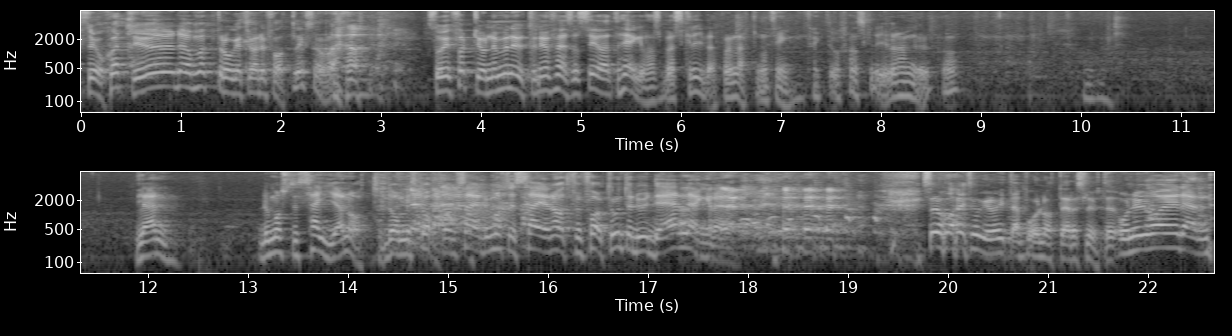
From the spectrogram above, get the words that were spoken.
Så jag skötte ju det uppdraget jag hade fått. Liksom, va? Så i 40 minuten ungefär så ser jag att Hägerfors börjar skriva på en lapp någonting. Jag tänkte, vad fan skriver han nu? Ja. Glenn, du måste säga något. De i Stockholm säger du måste säga något för folk tror inte du är där längre. Så då var jag tvungen att hitta på något där i slutet. Och nu har ju den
